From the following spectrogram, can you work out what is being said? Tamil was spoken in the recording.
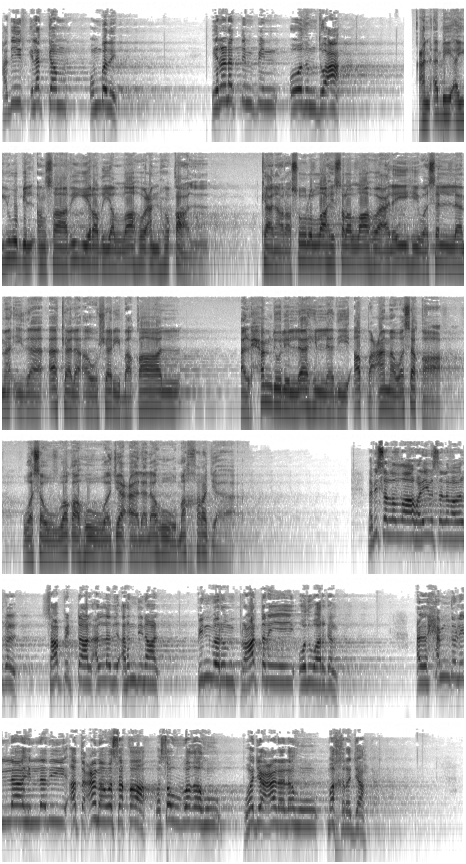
ஹதீஸ் இலக்கம் ஒன்பது இரணத்தின் பின் ஓதும் துஆ عن ابي ايوب الانصاري رضي الله عنه قال كان رسول الله صلى الله عليه وسلم اذا اكل او شرب قال الحمد لله الذي اطعم وسقى وسوغه وجعل له مخرجا நபி ஸல்லல்லாஹு அலைஹி வஸல்லம் அவர்கள் சாப்பிட்டால் அல்லது அருந்தினால் பின்வரும் பிரார்த்தனையை ஓதுவார்கள். அல்ஹம்துலில்லாஹி அல்லதி அத்அம வஸகா வஸவ்வகஹு வஜஅல லஹு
